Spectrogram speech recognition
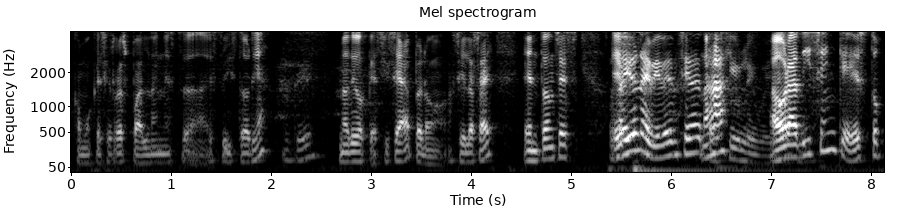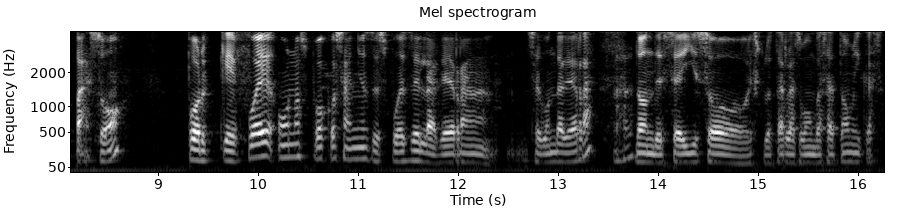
como que sí respaldan esta, esta historia. No digo que así sea, pero sí las hay. Entonces, O sea, es- hay una evidencia Ajá. tangible, güey. Ahora dicen que esto pasó porque fue unos pocos años después de la guerra, Segunda Guerra, Ajá. donde se hizo explotar las bombas atómicas.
